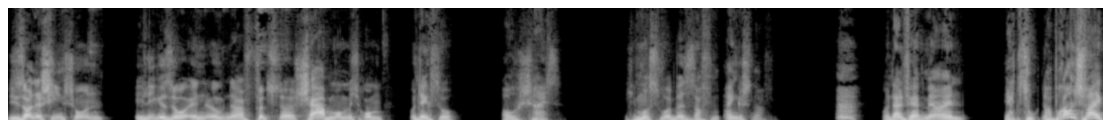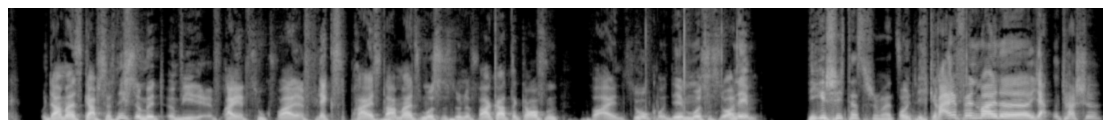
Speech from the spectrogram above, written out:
Die Sonne schien schon. Ich liege so in irgendeiner Pfütze, Scherben um mich rum und denk so, oh Scheiße, ich muss wohl besoffen eingeschlafen. Und dann fällt mir ein, der Zug nach Braunschweig. Und damals gab's das nicht so mit irgendwie freie Zugwahl, Flexpreis. Damals musstest du eine Fahrkarte kaufen für einen Zug und den musstest du auch nehmen. Die Geschichte hast du schon mal erzählt. Und ich greife in meine Jackentasche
